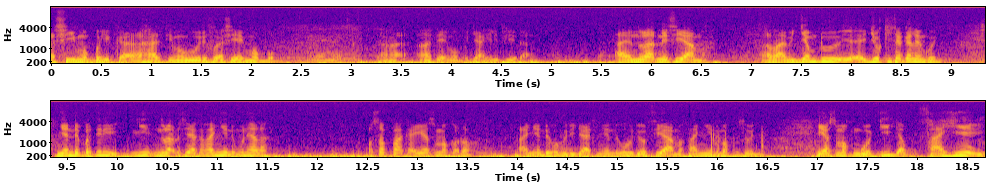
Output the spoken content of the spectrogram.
afi mobbo hikka halti mo wuri fu afi ay mobbo afi ay mobbo jahili piida ay nulaad ne fiyama afa mi jamdu jokki tagalen koy nyande badiri nulaado fiya ka fa nyinde mun hela o soppaka yeso makko do a nyande uhudi jati nyande uhudi o fiyama fa nyinde makko soli yeso makko go ƴiƴam fa heewi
